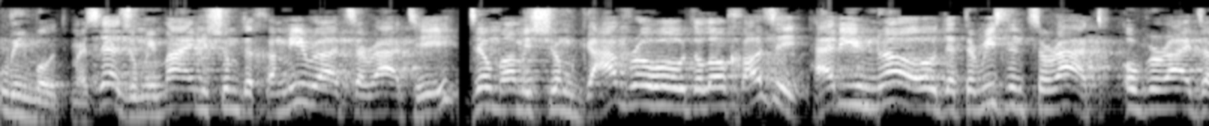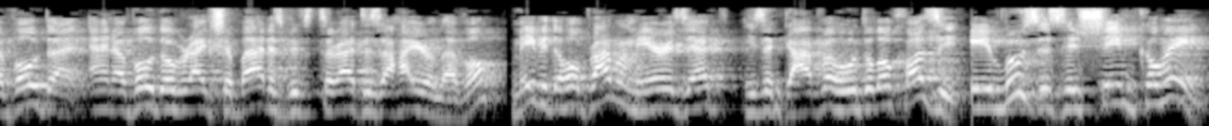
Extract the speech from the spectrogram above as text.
limud? It says, "Umimai mishum dechamira tzarati, dilma mishum gavro delo chazi." How do you know that the reason tzarat overrides avoda and avoda overrides Shabbat is because tzarat is a higher level? Maybe the whole problem here is that he's a gavro delo chazi. He loses his shame kohen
